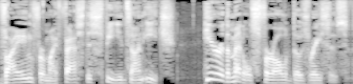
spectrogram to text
vying for my fastest speeds on each. Here are the medals for all of those races.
